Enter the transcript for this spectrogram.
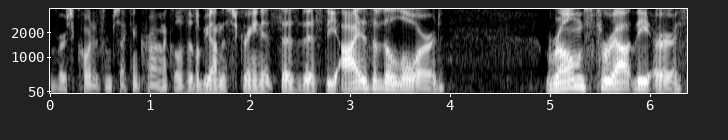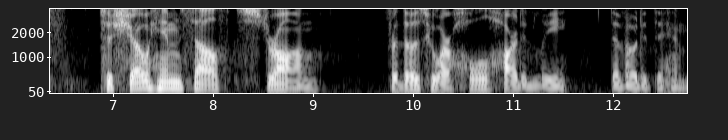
a verse quoted from Second Chronicles? It'll be on the screen. It says this The eyes of the Lord roam throughout the earth to show himself strong for those who are wholeheartedly devoted to him.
